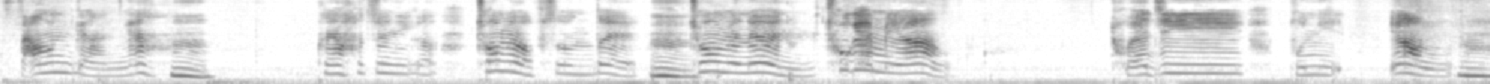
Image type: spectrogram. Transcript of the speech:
싸운 게 아니야. 응, 그냥 하준이가 처음에 없었는데, 응, 처음에는 초개미랑 돼지 분이랑 응,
